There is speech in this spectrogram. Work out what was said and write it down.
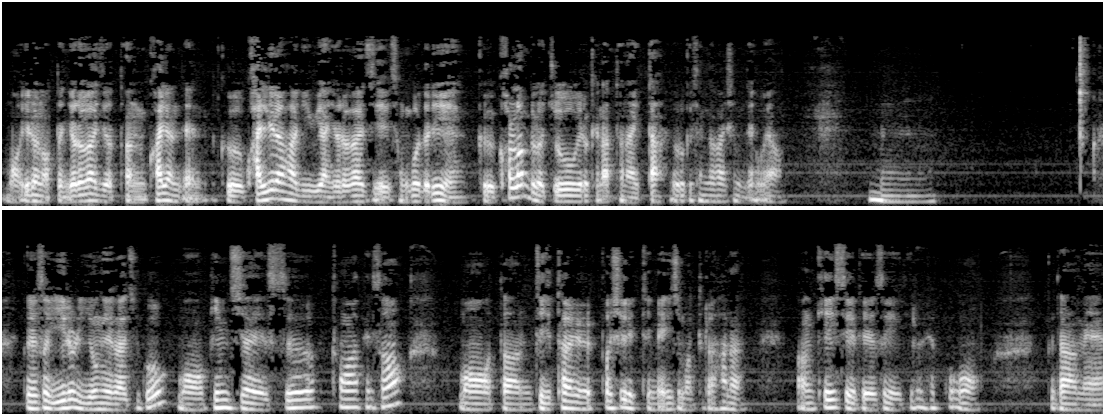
뭐 이런 어떤 여러 가지 어떤 관련된 그 관리를 하기 위한 여러 가지 정보들이 그 column별로 쭉 이렇게 나타나 있다. 이렇게 생각하시면 되고요. 음, 그래서 이를 이용해 가지고 뭐 BIM GIS 통합해서 뭐 어떤 디지털 facility management를 하는 케이스에 대해서 얘기를 했고 그 다음에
